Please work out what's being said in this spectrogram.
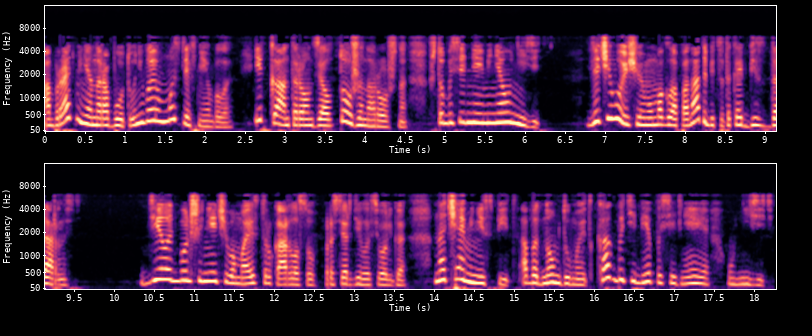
а брать меня на работу у него и в мыслях не было. И Кантера он взял тоже нарочно, чтобы сильнее меня унизить. Для чего еще ему могла понадобиться такая бездарность? Делать больше нечего маэстру Карлосу, просердилась Ольга. Ночами не спит, об одном думает: как бы тебе посильнее унизить.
